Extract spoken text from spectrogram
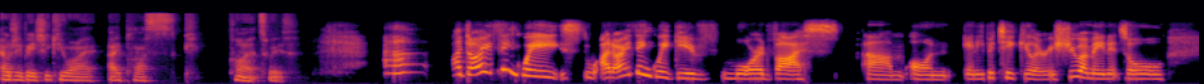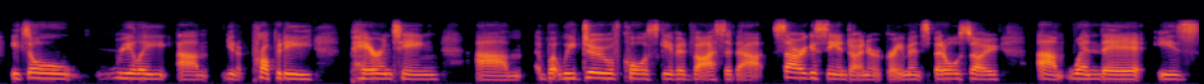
LGBTQIA plus clients with? Uh, I don't think we, I don't think we give more advice um, on any particular issue. I mean, it's all, it's all really, um, you know, property, parenting, um, but we do, of course, give advice about surrogacy and donor agreements, but also um, when there is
